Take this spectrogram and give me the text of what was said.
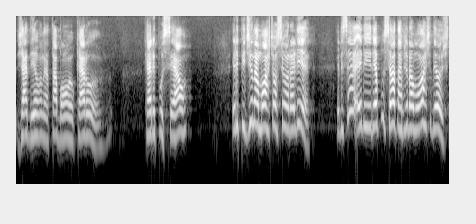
já deu, né? Tá bom, eu quero, quero ir para o céu. Ele pedindo a morte ao Senhor ali, ele, ele iria para o céu, estava pedindo a morte, Deus.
